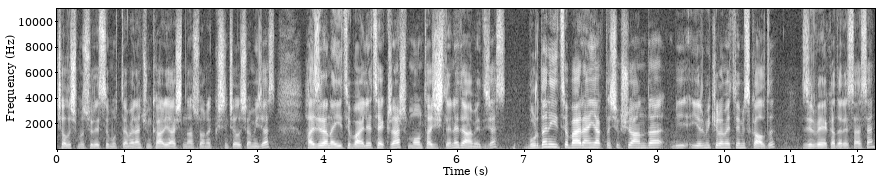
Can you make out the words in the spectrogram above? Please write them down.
çalışma süresi muhtemelen çünkü kar yağışından sonra kışın çalışamayacağız. Haziran ayı itibariyle tekrar montaj işlerine devam edeceğiz. Buradan itibaren yaklaşık şu anda bir 20 kilometremiz kaldı zirveye kadar esasen.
